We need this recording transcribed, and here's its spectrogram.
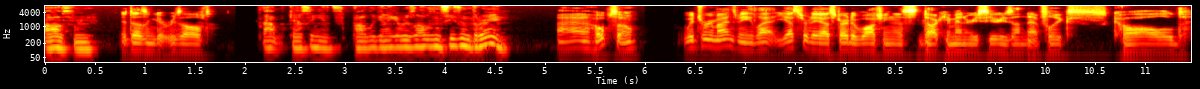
Awesome. It doesn't get resolved. I'm guessing it's probably gonna get resolved in season three. I hope so. Which reminds me, yesterday I started watching this documentary series on Netflix called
